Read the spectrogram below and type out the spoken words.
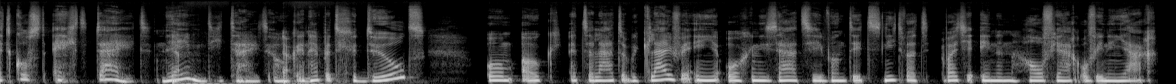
het kost echt tijd. Neem die tijd ook. En heb het geduld om ook het te laten beklijven in je organisatie. Want dit is niet wat, wat je in een half jaar of in een jaar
